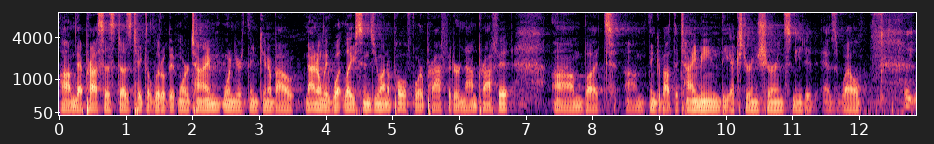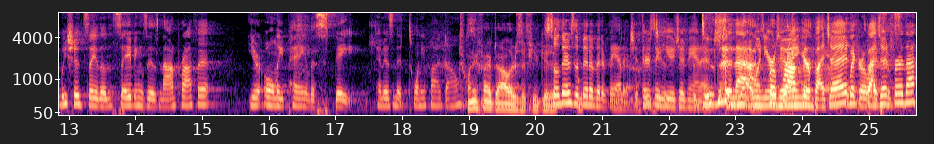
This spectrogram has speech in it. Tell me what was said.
um, that process does take a little bit more time when you're thinking about not only what license you want to pull, for profit or nonprofit, um, but um, think about the timing, the extra insurance needed as well. We, we should say the savings is nonprofit, you're only paying the state, and isn't it twenty-five dollars? Twenty-five dollars if you get it. So there's a bit of an advantage if you There's a do- huge do advantage the to that when you're doing your not-for-profit budget liquor budget license. for that.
